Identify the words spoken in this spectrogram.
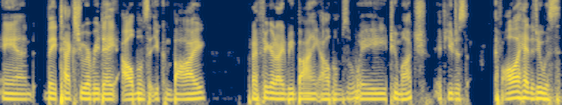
and they text you every day albums that you can buy. But I figured I'd be buying albums way too much. If you just, if all I had to do was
